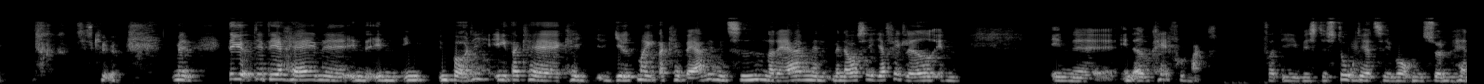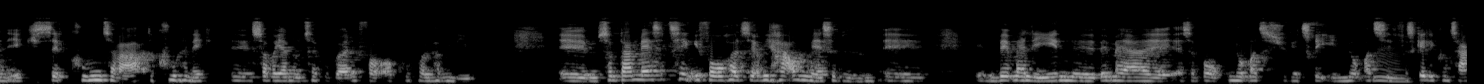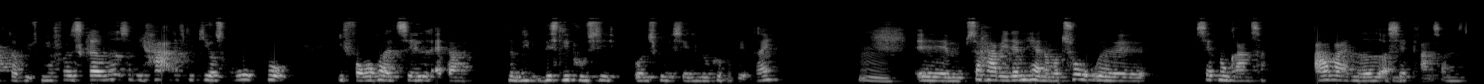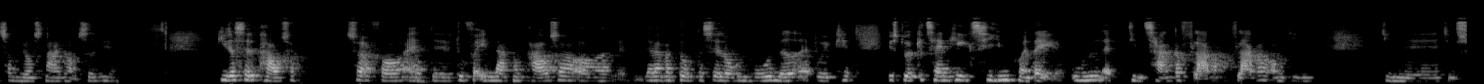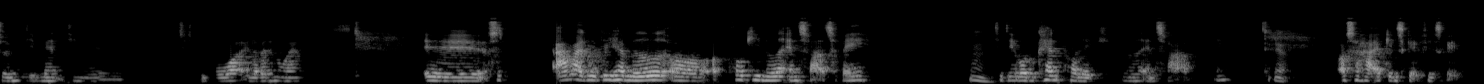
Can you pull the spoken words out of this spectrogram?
men det, det er det at have øh, en, en, en, en body, en der kan, kan hjælpe mig, en der kan være ved min side, når det er, men, men også, at jeg fik lavet en, en, øh, en advokatfuldmagt. Fordi hvis det stod ja. dertil, hvor min søn han ikke selv kunne tage vare, og det kunne han ikke, øh, så var jeg nødt til at kunne gøre det for at kunne holde ham i live. Øh, så der er en masse ting i forhold til, og vi har jo en masse viden. Øh, hvem er lægen, øh, hvem er øh, altså hvor nummer til psykiatrien, nummer til mm. forskellige kontaktoplysninger. Få det skrevet ned, så vi har det, for det giver os ro på i forhold til, at der, når vi, hvis lige pludselig, undskyld, jeg siger det, lokum vælter, ikke? Mm. Øhm, så har vi den her nummer to, øh, sæt nogle grænser. Arbejde med at sætte grænserne, som vi også snakkede om tidligere. Giv dig selv pauser. Sørg for, at øh, du får indlagt nogle pauser, og lad være med at dumme dig selv oven i hovedet med, at du ikke kan, hvis du ikke kan tage en hel time på en dag, uden at dine tanker flakker, flakker om din, din, øh, din søn, din mand, din, øh, din bror, eller hvad det nu er. Øh, så arbejde med det her med at, at prøve at give noget af ansvaret tilbage. Mm. Til det, hvor du kan pålægge noget af ansvaret. Ikke? Ja. Og så har jeg genskab fiskab.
